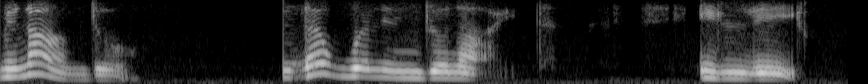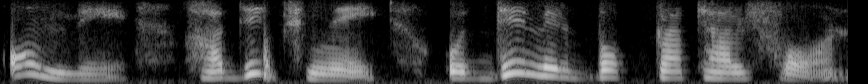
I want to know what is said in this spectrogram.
minn għandu. L-ewwel indunajt illi ommi ħaditni qudiem il-bokka tal-forn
